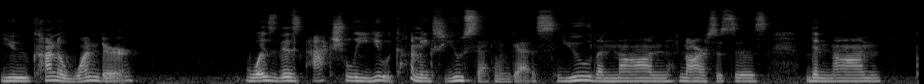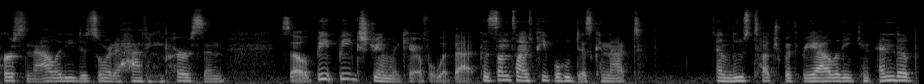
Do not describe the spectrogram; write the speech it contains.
you kind of wonder, was this actually you? It kind of makes you second guess. You, the non narcissist, the non personality disorder having person. So be be extremely careful with that because sometimes people who disconnect and lose touch with reality can end up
